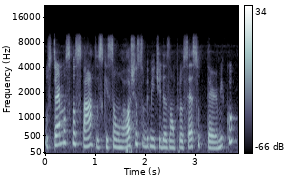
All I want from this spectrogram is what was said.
os termofosfatos, que são rochas submetidas a um processo térmico,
